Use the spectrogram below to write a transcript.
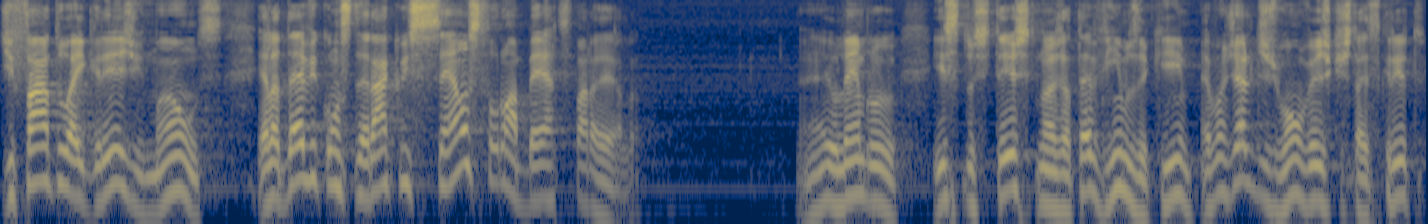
De fato, a igreja, irmãos, ela deve considerar que os céus foram abertos para ela. É, eu lembro isso dos textos que nós até vimos aqui. Evangelho de João, veja que está escrito,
